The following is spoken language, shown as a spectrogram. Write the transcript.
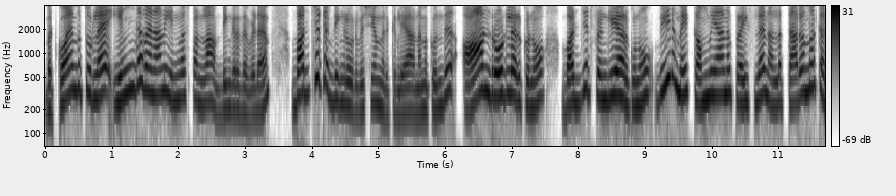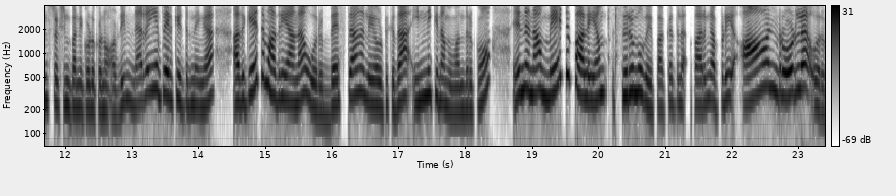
பட் கோயம்புத்தூரில் எங்கே வேணாலும் இன்வெஸ்ட் பண்ணலாம் அப்படிங்கிறத விட பட்ஜெட் அப்படிங்கிற ஒரு விஷயம் இருக்கு இல்லையா? நமக்கு வந்து ஆன் ரோட்டில் இருக்கணும் பட்ஜெட் ஃப்ரெண்ட்லியாக இருக்கணும் வீடுமே கம்மியான ப்ரைஸில் நல்ல தரமாக கன்ஸ்ட்ரக்ஷன் பண்ணி கொடுக்கணும் அப்படின்னு நிறைய பேர் கேட்டிருந்தீங்க. அதுக்கேற்ற மாதிரியான ஒரு பெஸ்ட்டான லேஅவுட்டுக்கு தான் இன்னைக்கு நம்ம வந்திருக்கோம். என்னன்னா மேட்டுப்பாளையம் சிறுமுகை பக்கத்தில் பாருங்க அப்படி ஆன் ரோட்ல ஒரு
